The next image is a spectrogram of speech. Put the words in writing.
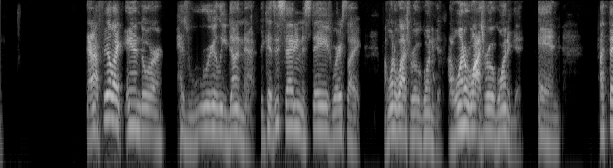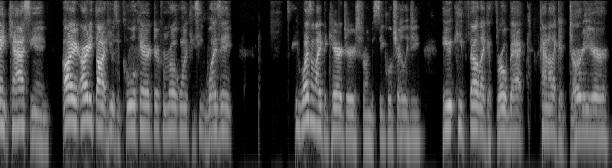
And I feel like Andor has really done that because it's setting the stage where it's like, I want to watch Rogue One again. I want to watch Rogue One again. And I think Cassian, I already thought he was a cool character from Rogue One because he wasn't, he wasn't like the characters from the sequel trilogy. He he felt like a throwback, kind of like a dirtier,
